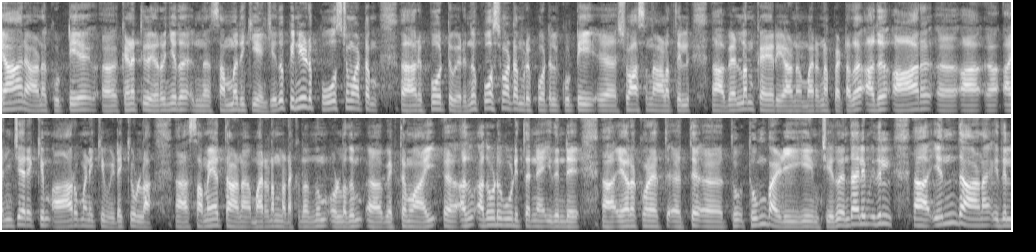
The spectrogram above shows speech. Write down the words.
ഞാനാണ് കുട്ടിയെ കിണറ്റിൽ എറിഞ്ഞത് എന്ന് സമ്മതിക്കുകയും ചെയ്തു. പിന്നീട് പോസ്റ്റ്മോർട്ടം റിപ്പോർട്ട് വരുന്നു. പോസ്റ്റ്മോർട്ടം റിപ്പോർട്ടിൽ കുട്ടി ശ്വാസനാളത്തിൽ വെള്ളം കയറിയാണ് മരണപ്പെട്ടത്. അത് ആറ് അഞ്ചരയ്ക്കും ആറു മണിക്കും ഇടയ്ക്കുള്ള സമയത്താണ് മരണം നടക്കുന്നതും ഉള്ളതും വ്യക്തമായി. അത് അതോടുകൂടി തന്നെ ഇതിന്റെ ആ, ഏറെക്കുറെ തുമ്പഴിയുകയും ചെയ്തു. എന്തായാലും ഇതിൽ എന്താണ് ഇതിൽ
